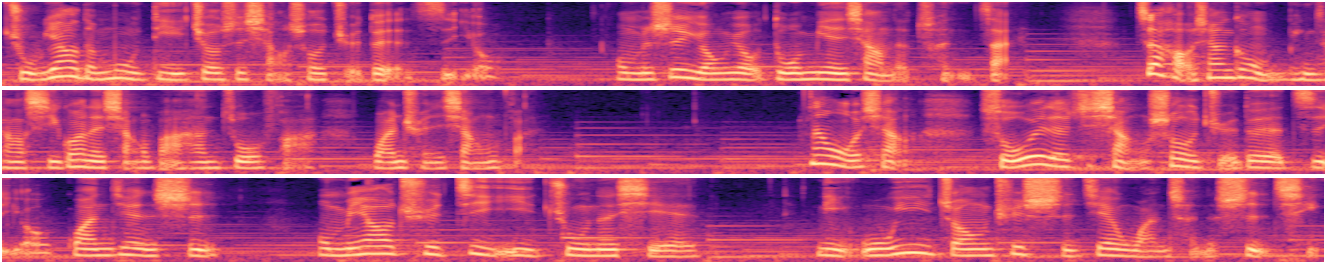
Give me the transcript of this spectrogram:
主要的目的就是享受绝对的自由，我们是拥有多面向的存在。这好像跟我们平常习惯的想法和做法完全相反。那我想，所谓的享受绝对的自由，关键是我们要去记忆住那些你无意中去实践完成的事情，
